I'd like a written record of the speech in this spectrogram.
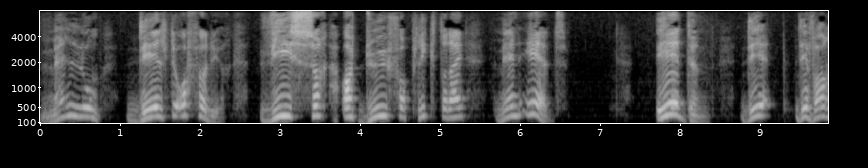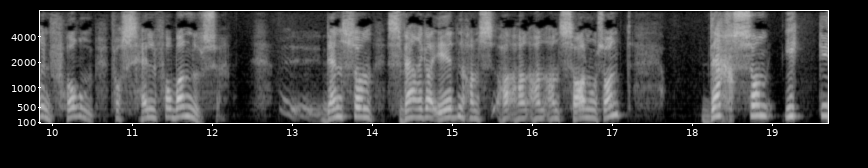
mellom delte offerdyr viser at du forplikter deg med en ed. Eden, det, det var en form for selvforbannelse. Den som sverga eden, han, han, han, han sa noe sånt. Dersom ikke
